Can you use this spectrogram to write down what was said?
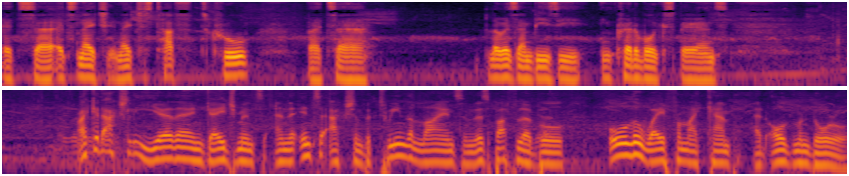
it's uh, it's nature. Nature's tough. It's cruel, but uh, Lower Zambezi, incredible experience. I could actually hear the engagement and the interaction between the lions and this buffalo bull all the way from my camp at Old Mondoro.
